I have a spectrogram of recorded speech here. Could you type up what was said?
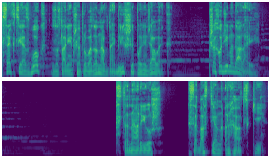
Sekcja zwłok zostanie przeprowadzona w najbliższy poniedziałek. Przechodzimy dalej. Scenariusz Sebastian Archacki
